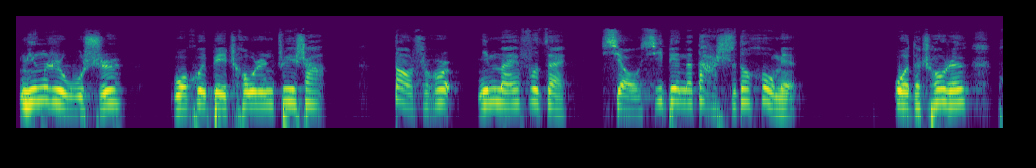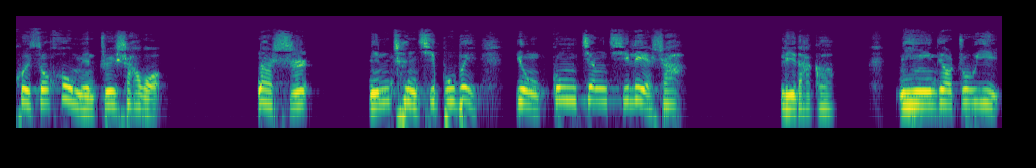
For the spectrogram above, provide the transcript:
明日午时，我会被仇人追杀，到时候您埋伏在小溪边的大石头后面，我的仇人会从后面追杀我，那时您趁其不备，用弓将其猎杀。李大哥，您一定要注意，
